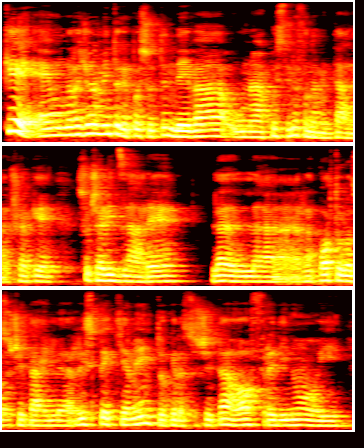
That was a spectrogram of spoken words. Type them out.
che è un ragionamento che poi sottendeva una questione fondamentale, cioè che socializzare la, la, il rapporto con la società, il rispecchiamento che la società offre di noi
